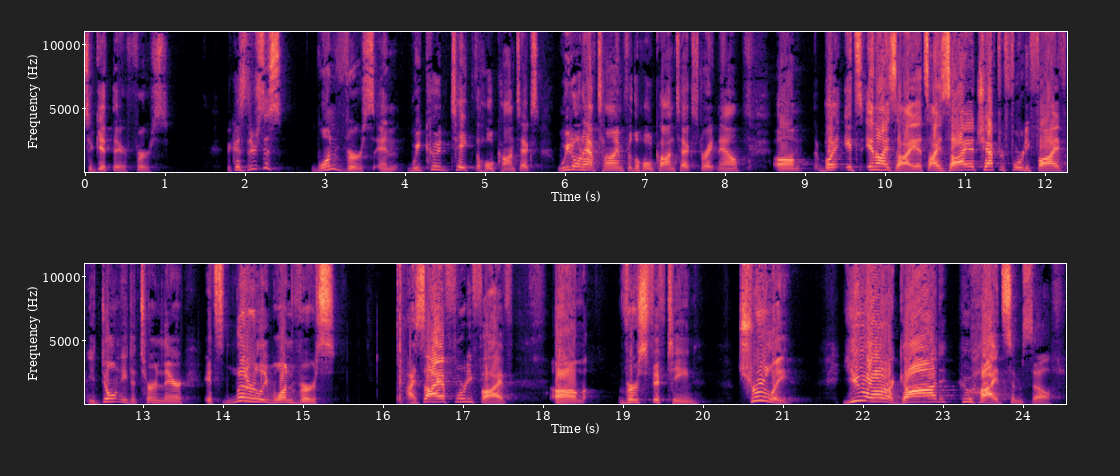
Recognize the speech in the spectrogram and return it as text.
to get there first. Because there's this one verse, and we could take the whole context. We don't have time for the whole context right now. Um, but it's in Isaiah. It's Isaiah chapter 45. You don't need to turn there. It's literally one verse. Isaiah 45, um, verse 15. Truly, you are a God who hides himself,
